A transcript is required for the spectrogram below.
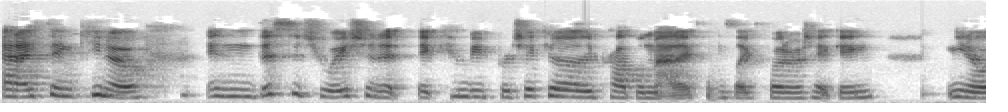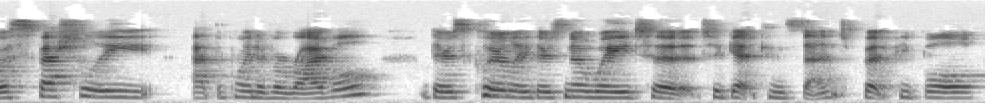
And I think, you know, in this situation, it, it can be particularly problematic, things like photo taking, you know, especially at the point of arrival there's clearly there's no way to to get consent, but people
